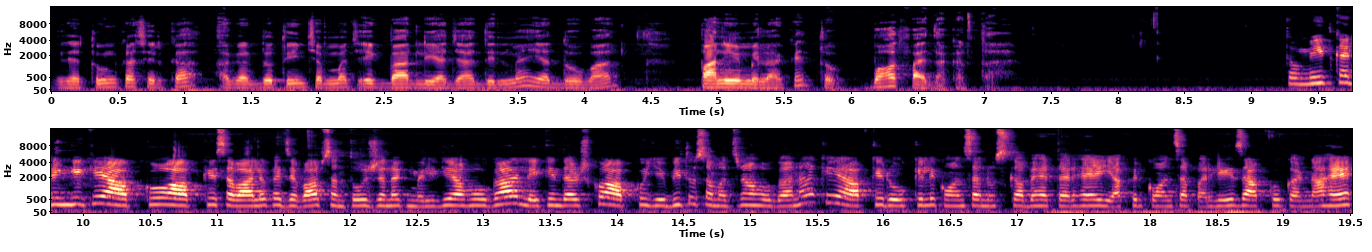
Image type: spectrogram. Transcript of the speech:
जैतून का सिरका अगर दो तीन चम्मच एक बार लिया जाए दिन में या दो बार पानी में मिला के तो बहुत फ़ायदा करता है। तो उम्मीद करेंगे कि आपको आपके सवालों का जवाब संतोषजनक मिल गया होगा लेकिन दर्शकों आपको ये भी तो समझना होगा ना कि आपके रोग के लिए कौन सा नुस्खा बेहतर है या फिर कौन सा परहेज आपको करना है।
